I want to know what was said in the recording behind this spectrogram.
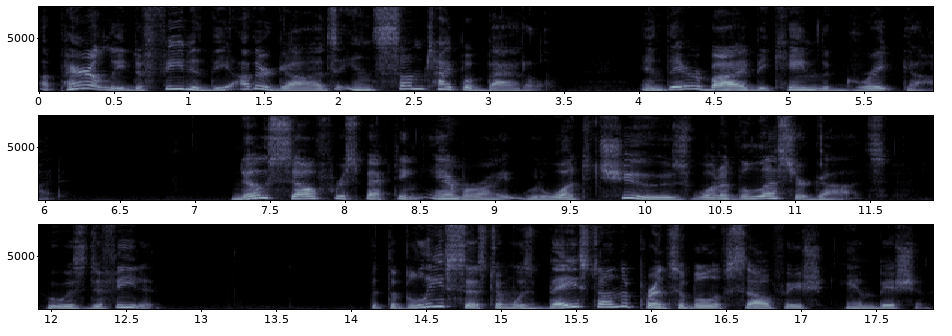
apparently defeated the other gods in some type of battle and thereby became the great god. No self respecting Amorite would want to choose one of the lesser gods who was defeated. But the belief system was based on the principle of selfish ambition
